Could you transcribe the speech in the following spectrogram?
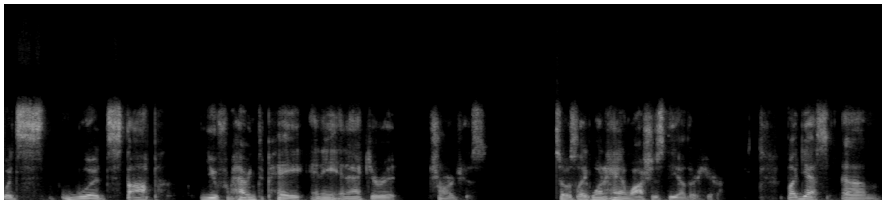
would would stop you from having to pay any inaccurate charges so it's like one hand washes the other here but yes um,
